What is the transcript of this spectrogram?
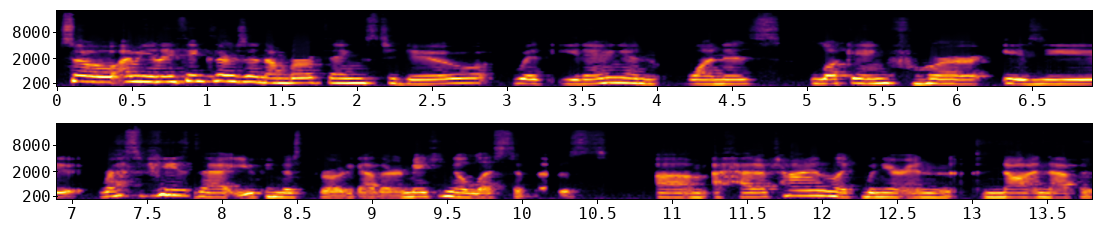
so i mean i think there's a number of things to do with eating and one is looking for easy recipes that you can just throw together and making a list of those um, ahead of time like when you're in not an epi-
